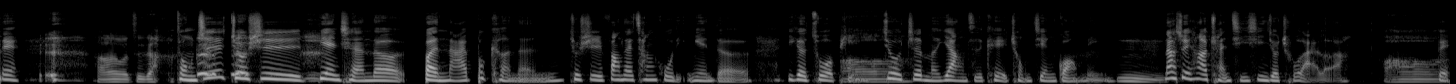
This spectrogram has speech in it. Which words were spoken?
对，好了，我知道。总之就是变成了本来不可能，就是放在仓库里面的一个作品，就这么样子可以重见光明。嗯，那所以它的传奇性就出来了啊。哦，对，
